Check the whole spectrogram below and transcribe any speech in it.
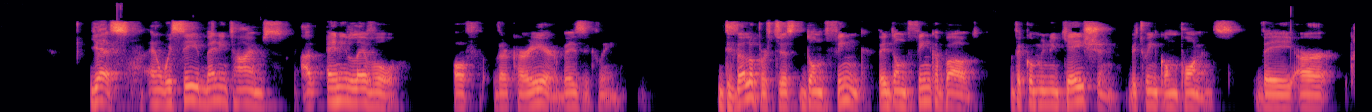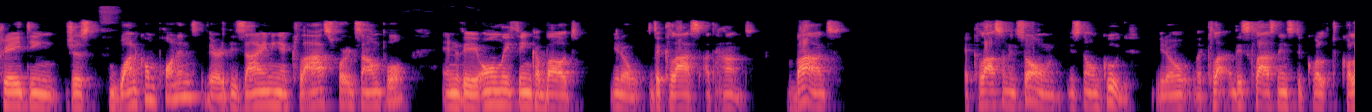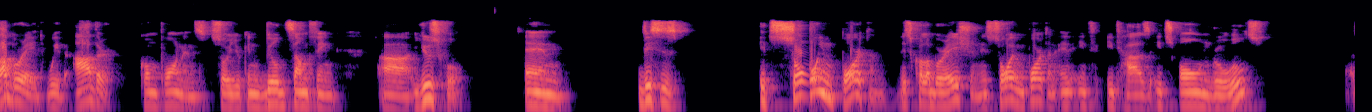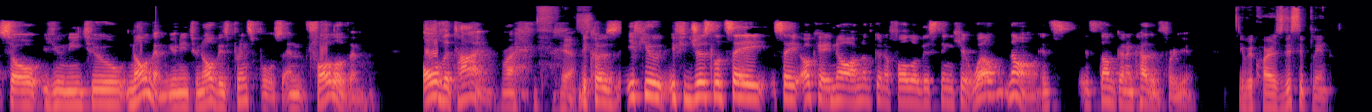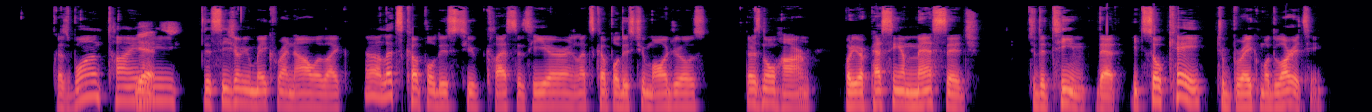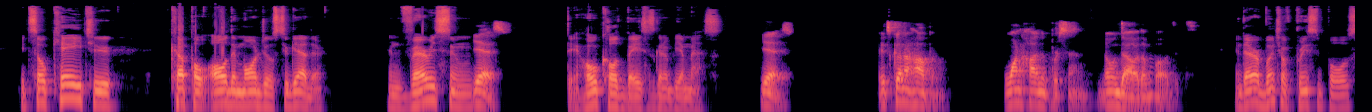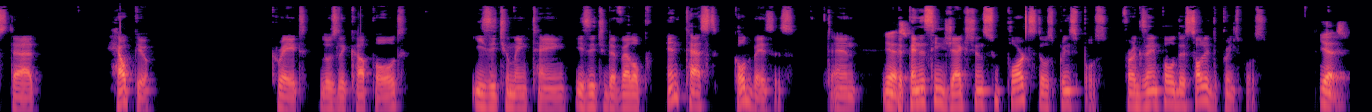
Yes. And we see many times at any level of their career, basically, developers just don't think. They don't think about the communication between components. They are creating just one component. They're designing a class, for example, and they only think about, you know, the class at hand. But a class on its own is not good. You know, cl- this class needs to, col- to, collaborate with other components so you can build something uh, useful. And this is it's so important. This collaboration is so important and it, it has its own rules. So you need to know them. You need to know these principles and follow them all the time, right? Yes. because if you, if you just, let's say, say, okay, no, I'm not going to follow this thing here. Well, no, it's, it's not going to cut it for you. It requires discipline because one tiny yes. decision you make right now, like, oh, let's couple these two classes here and let's couple these two modules. There's no harm, but you're passing a message to the team that it's okay to break modularity. It's okay to couple all the modules together. And very soon, yes, the whole code base is going to be a mess. Yes, it's going to happen. 100%. No doubt about it. And there are a bunch of principles that help you create loosely coupled, easy to maintain, easy to develop and test code bases. And yes. dependency injection supports those principles. For example, the solid principles. Yes,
